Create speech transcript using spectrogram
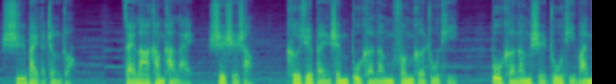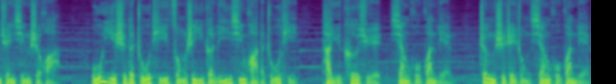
失败的症状。在拉康看来，事实上，科学本身不可能缝合主体，不可能使主体完全形式化。无意识的主体总是一个离心化的主体，它与科学相互关联。正是这种相互关联，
